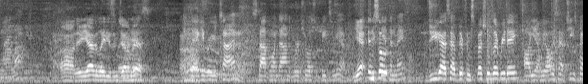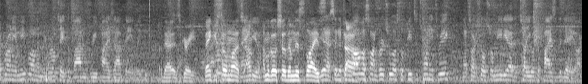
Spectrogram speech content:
Voila. Ah, there you have it, ladies and There gentlemen. Thank you for your time and stop on down to Virtuoso Pizzeria. Yeah, and so 60th and Maple. Do you guys have different specials every day? Oh yeah, we always have cheese, pepperoni, and meatball, and then we rotate the bottom three pies out daily. That is great. Thank you so much. Thank I'm, you. I'm gonna go show them this slice. Yes, and if you Ah. follow us on Virtuoso Pizza 23, that's our social media to tell you what the pies of the day are.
